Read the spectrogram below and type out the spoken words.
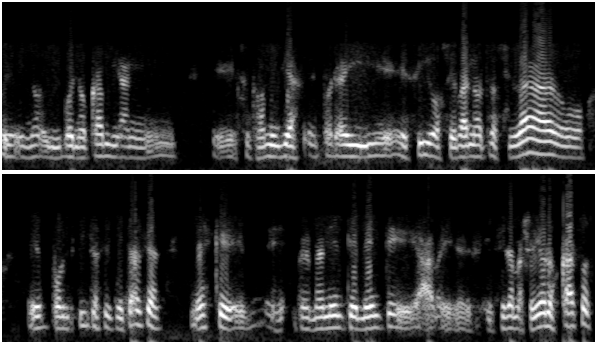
eh, y bueno, cambian eh, sus familias por ahí, sí, o se van a otra ciudad o por distintas circunstancias. No es que permanentemente, en la mayoría de los casos,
